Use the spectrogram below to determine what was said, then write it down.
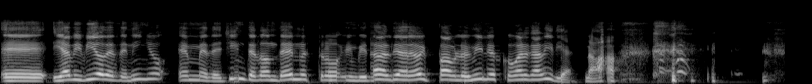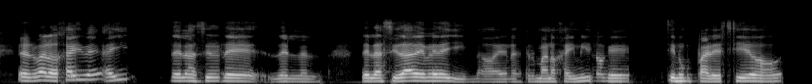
eh, y ha vivido desde niño en Medellín, de donde es nuestro invitado el día de hoy, Pablo Emilio Escobar Gaviria. No, hermano Jaime, ahí, de la, de, de, la, de la ciudad de Medellín. No, es nuestro hermano Jaimito que tiene un parecido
